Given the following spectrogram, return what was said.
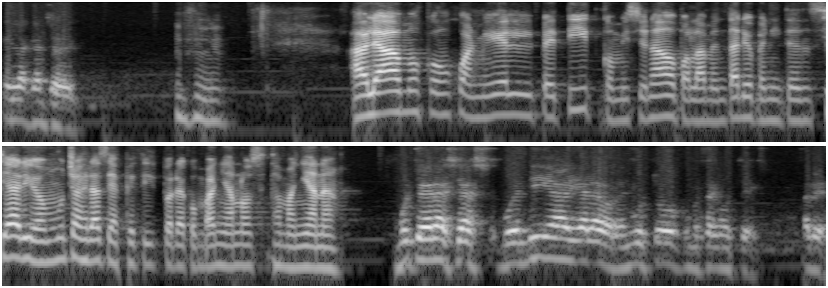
en la cancha de él. Hablábamos con Juan Miguel Petit, comisionado parlamentario penitenciario. Muchas gracias, Petit, por acompañarnos esta mañana. Muchas gracias. Buen día y a la hora. Un gusto conversar con ustedes. Adiós.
